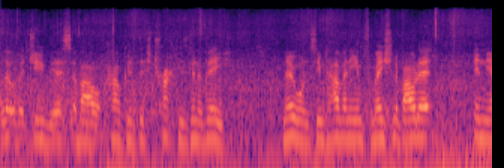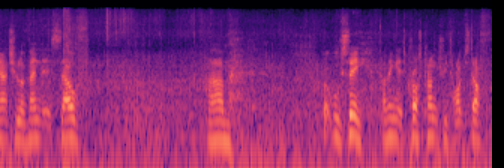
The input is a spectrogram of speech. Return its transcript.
a little bit dubious about how good this track is going to be. No one seemed to have any information about it in the actual event itself. Um, but we'll see. I think it's cross country type stuff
